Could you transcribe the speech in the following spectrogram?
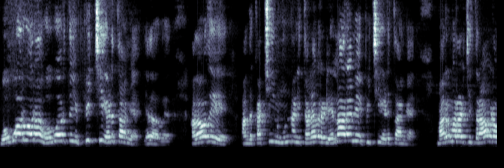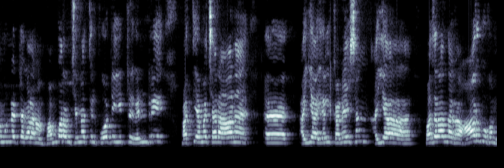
ஒவ்வொருவரும் ஒவ்வொருத்தையும் பிச்சு எடுத்தாங்க. அதாவது அந்த கட்சியின் முன்னணி தலைவர்கள் எல்லாருமே பிச்சு எடுத்தாங்க. மறுமலர்ச்சி திராவிட முன்னேற்ற கழகம் பம்பரம் சின்னத்தில் போட்டியிட்டு வென்று மத்திய அமைச்சர் ஆன ஐயா எல். கணேசன் ஐயா மதுராந்தக ஆறுமுகம்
